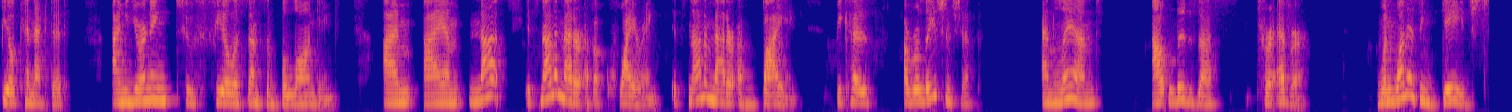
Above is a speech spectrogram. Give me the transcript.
feel connected. I'm yearning to feel a sense of belonging. I'm I am not it's not a matter of acquiring. It's not a matter of buying because a relationship and land outlives us forever. When one is engaged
